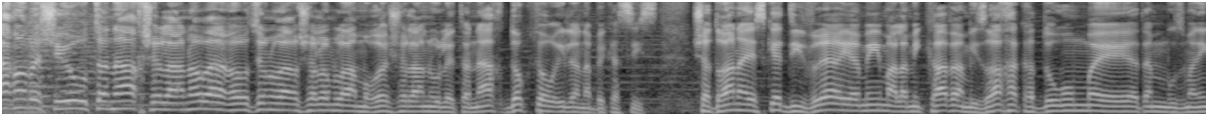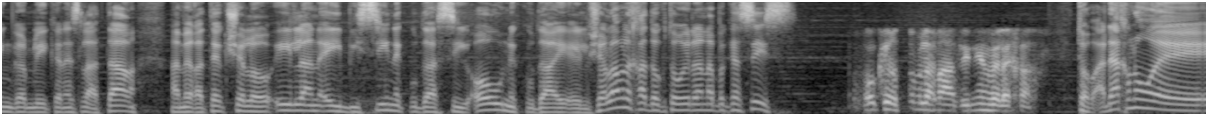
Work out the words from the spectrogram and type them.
אנחנו בשיעור תנ"ך שלנו, ואנחנו רוצים לומר שלום למורה שלנו לתנ"ך, דוקטור אילן אבקסיס. שדרן ההסכת דברי הימים על המקרא והמזרח הקדום, אה, אתם מוזמנים גם להיכנס לאתר המרתק שלו, ilanabc.co.il. שלום לך, דוקטור אילן אבקסיס. בוקר טוב למאזינים ולך. טוב, אנחנו אה,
